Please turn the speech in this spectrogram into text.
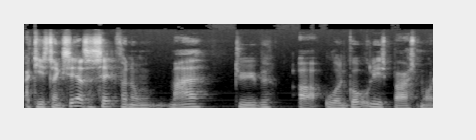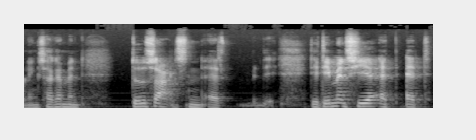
at distancere sig selv fra nogle meget dybe og uundgåelige spørgsmål. Ikke? Så kan man dødsangsten, at det er det, man siger, at, at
